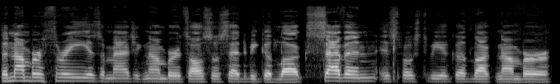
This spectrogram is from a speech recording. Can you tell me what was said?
the number three is a magic number. It's also said to be good luck. Seven is supposed to be a good luck number.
